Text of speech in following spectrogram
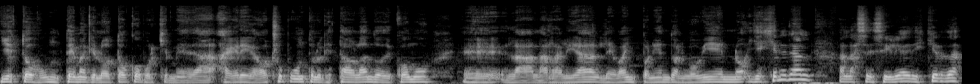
y esto es un tema que lo toco porque me da, agrega otro punto lo que estaba hablando de cómo eh, la, realidad le va imponiendo al gobierno y en general a la sensibilidad de izquierda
